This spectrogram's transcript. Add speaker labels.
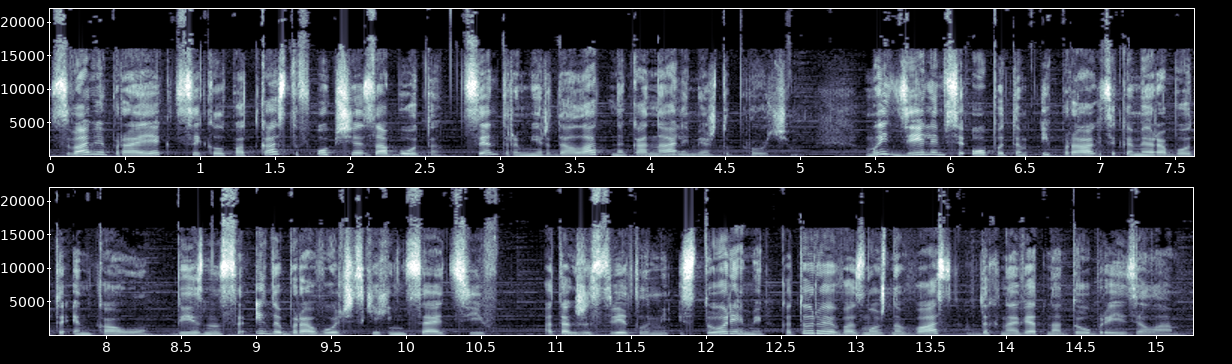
Speaker 1: С вами проект «Цикл подкастов «Общая забота» Центра «Мир Далат» на канале «Между прочим». Мы делимся опытом и практиками работы НКО, бизнеса и добровольческих инициатив, а также светлыми историями, которые, возможно, вас вдохновят на добрые дела.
